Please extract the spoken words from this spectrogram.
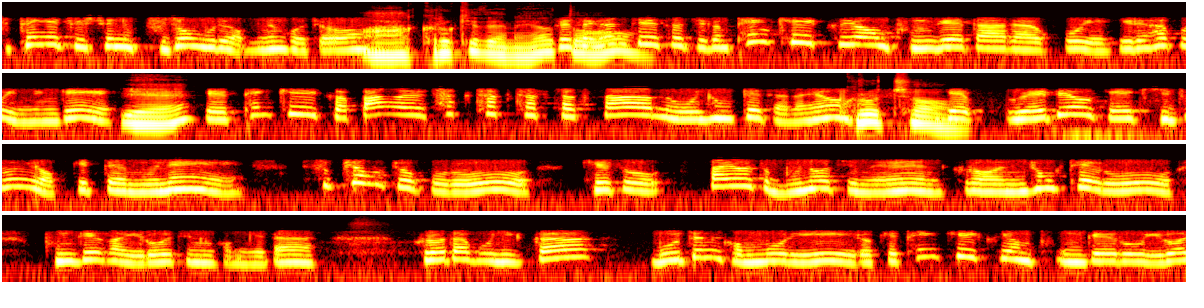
지탱해 줄 수 있는 구조물이 없는 거죠. 아, 그렇게 되네요. 그래서 또. 현지에서 지금 팬케이크형 붕괴다라고 얘기를 하고 있는 게 예. 팬케이크가 빵을 착착착착 쌓아놓은 형태잖아요. 그렇죠. 이게 외벽에 기둥이 없기 때문에 수평적으로 계속 쌓여서 무너지는 그런 형태로 붕괴가 이루어지는 겁니다. 그러다 보니까 모든 건물이 이렇게 팬케이크형 붕괴로 이루어,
